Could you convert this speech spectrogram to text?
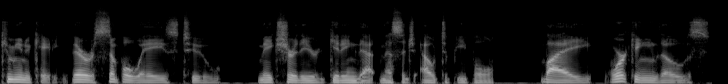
communicating. There are simple ways to make sure that you're getting that message out to people by working those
